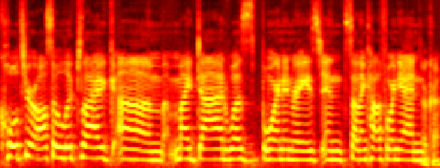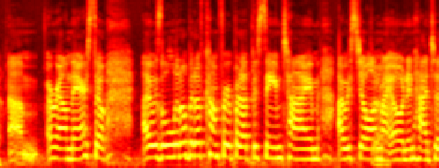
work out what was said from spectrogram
culture also looked like. Um, my dad was born and raised in Southern California and Okay. um, around there, so I was a little bit of comfort, but at the same time, I was still on Yeah. my own and had to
